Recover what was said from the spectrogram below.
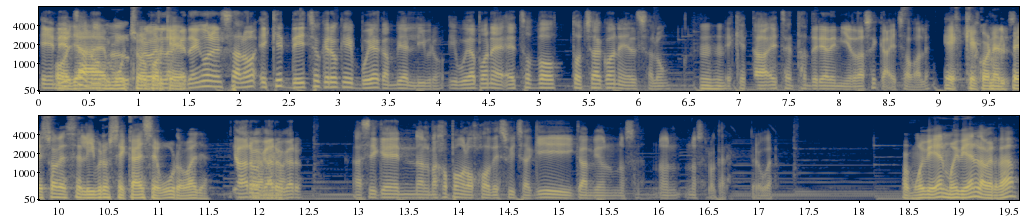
En O esta ya no, es mucho pero en porque- la que tengo en el salón, es que de hecho creo que voy a cambiar el libro y voy a poner estos dos tochacos en el salón. Es que esta, esta estantería de mierda se cae, chavales. Es que con el peso de ese libro se cae seguro, vaya. Claro, claro, claro. Así que a lo mejor pongo los juegos de Switch aquí y cambio, no sé, no, no sé lo que haré, pero bueno. Pues muy bien, muy bien, la verdad.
